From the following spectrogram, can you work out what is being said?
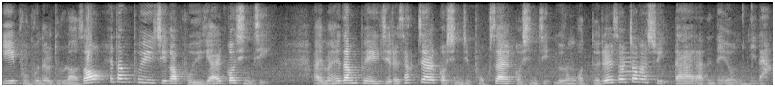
이 부분을 눌러서 해당 페이지가 보이게 할 것인지 아니면 해당 페이지를 삭제할 것인지 복사할 것인지 이런 것들을 설정할 수 있다라는 내용입니다.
